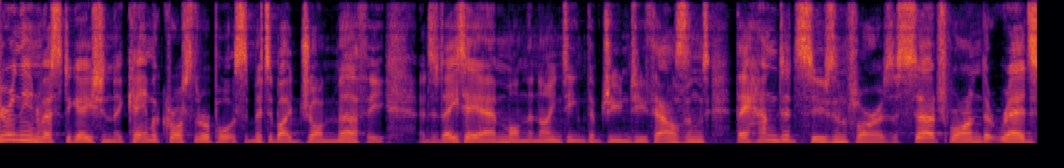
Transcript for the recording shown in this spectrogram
During the investigation, they came across the report submitted by John Murphy, and at 8 a.m. on the 19th of June 2000, they handed Susan Flores a search warrant that read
